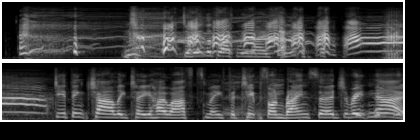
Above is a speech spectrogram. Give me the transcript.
do we look like we know shit? Do you think Charlie Teo asks me for tips on brain surgery? No,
